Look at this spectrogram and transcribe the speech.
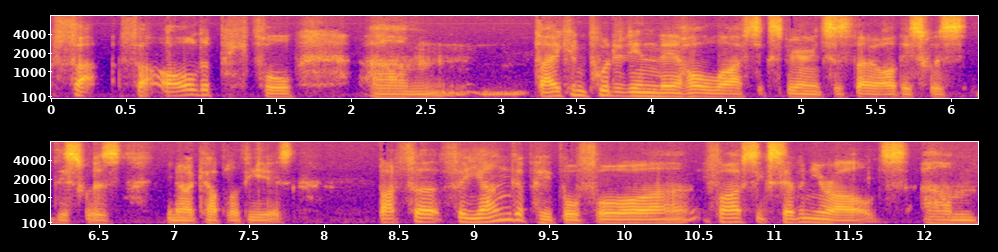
For, for older people, um, they can put it in their whole life's experience as though, oh, this was this was you know a couple of years. But for, for younger people, for five, six, seven year olds, um,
